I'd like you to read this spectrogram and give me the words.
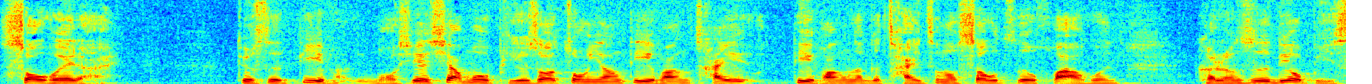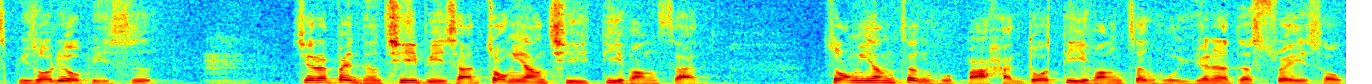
收回来，就是地方某些项目，比如说中央地方财地方那个财政收支划分，可能是六比四，比如说六比四，现在变成七比三，中央七，地方三。中央政府把很多地方政府原来的税收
